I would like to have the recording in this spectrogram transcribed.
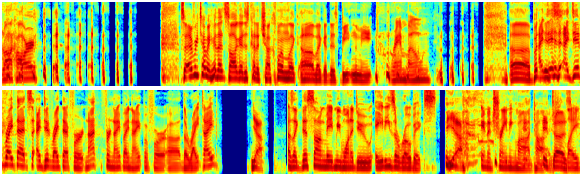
Rock hard. So every time I hear that song, I just kind of chuckle. I'm like, oh my goodness, beating the meat. Rambone. Uh, but I did. I did write that. I did write that for not for night by night, but for uh, the right type. yeah, I was like, this song made me want to do '80s aerobics yeah, in a training montage. it does. Like,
